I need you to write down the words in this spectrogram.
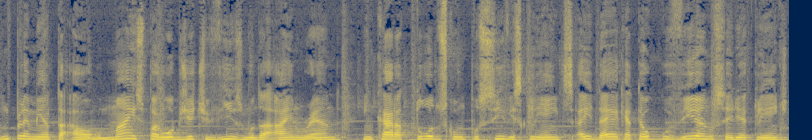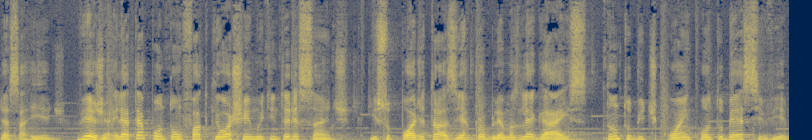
Implementa algo mais para o objetivismo da Ayn Rand, encara todos como possíveis clientes, a ideia é que até o governo seria cliente dessa rede. Veja, ele até apontou um fato que eu achei muito interessante. Isso pode trazer problemas legais, tanto o Bitcoin quanto o BSV.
